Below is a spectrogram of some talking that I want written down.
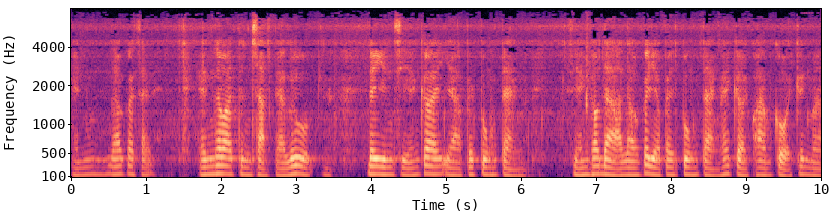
เห็นแล้วก็เห็นว่าเป็นสักแต่รูป ได้ยินเสียงก็อย่าไปปรุงแต่ง เสียงเขาด่าเราก็อย่าไปปรุงแต่งให้เกิดความโกรธขึ้นมา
